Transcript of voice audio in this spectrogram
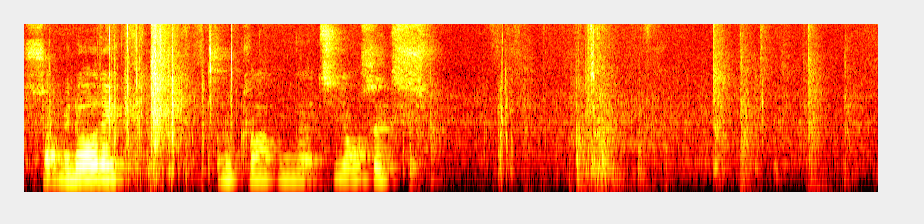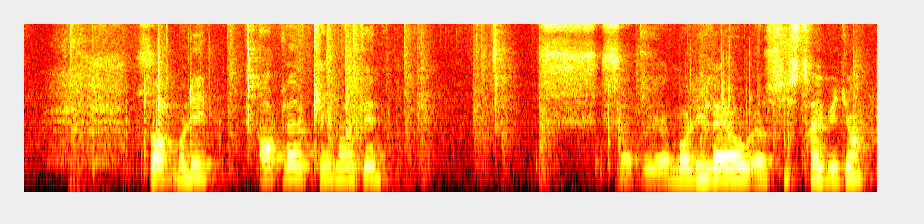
Så vi nåede det ikke. Nu er klokken 10 over 6. Så må lige oplade kameraet igen. Så vi må lige lave øh, sidste tre videoer.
